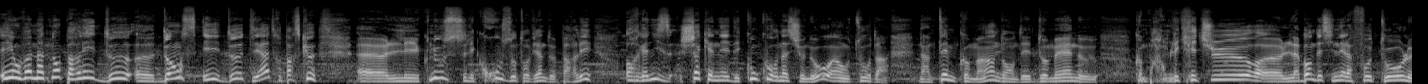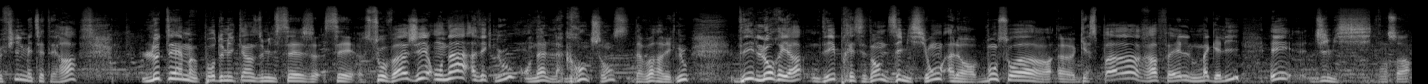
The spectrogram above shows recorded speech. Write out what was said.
Et on va maintenant parler de euh, danse et de théâtre parce que euh, les CNUS, les CRUS dont on vient de parler, organisent chaque année des concours nationaux hein, autour d'un thème commun dans des domaines euh, comme par exemple l'écriture, euh, la bande dessinée, la photo, le film, etc. Le thème pour 2015-2016, c'est Sauvage. Et on a avec nous, on a la grande chance d'avoir avec nous des lauréats des précédentes émissions. Alors bonsoir euh, Gaspard, Raphaël, Magali et Jimmy. Bonsoir.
